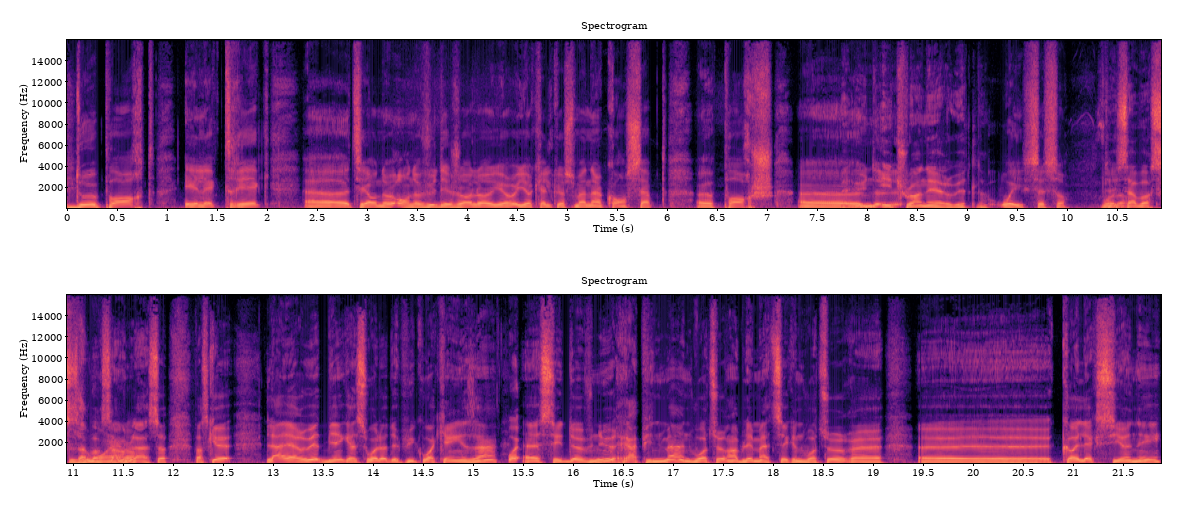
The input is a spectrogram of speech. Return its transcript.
deux portes, électrique. Euh, on a, on a vu déjà là, il, y a, il y a quelques semaines un concept euh, Porsche. euh, une de- e-tron R8. Là. Oui, c'est ça. Voilà. ça va, ça va ressembler à ça. Parce que la R8, bien qu'elle soit là depuis quoi, 15 ans, Ouais. euh, c'est devenu rapidement une voiture emblématique, une voiture euh, euh, collectionnée.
